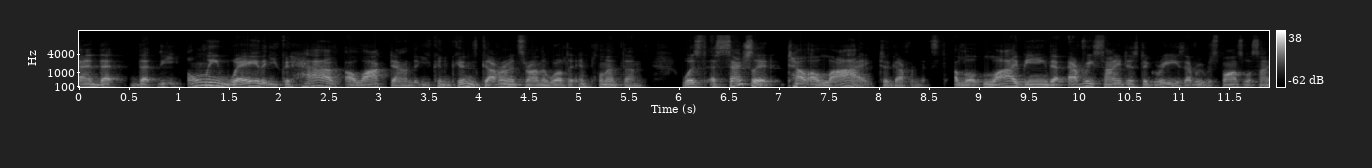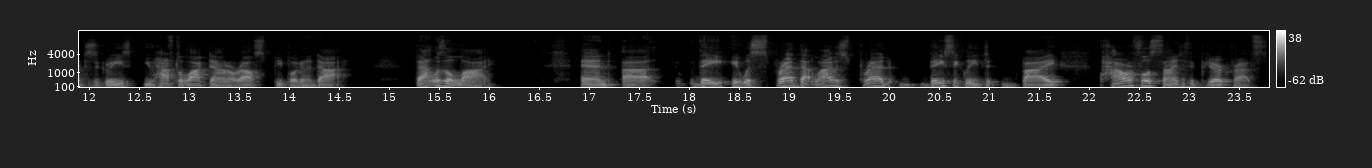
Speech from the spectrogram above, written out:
and that that the only way that you could have a lockdown that you can convince governments around the world to implement them was essentially tell a lie to governments. A lie being that every scientist agrees every responsible scientist agrees you have to lock down or else people are going to die. That was a lie. And uh, they it was spread that lie was spread basically by powerful scientific bureaucrats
